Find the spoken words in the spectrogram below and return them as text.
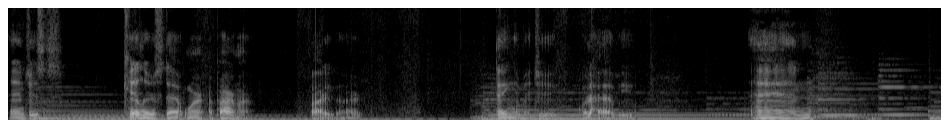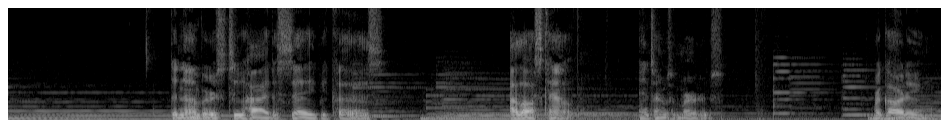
and just killers that weren't a part of my bodyguard. Thingamajig, what have you. And the number is too high to say because I lost count in terms of murders regarding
